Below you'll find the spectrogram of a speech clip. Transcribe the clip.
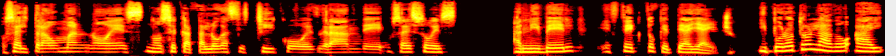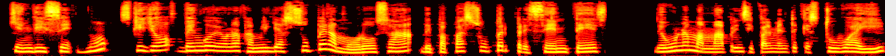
o sea, el trauma no es, no se cataloga si es chico o es grande, o sea, eso es a nivel efecto que te haya hecho. Y por otro lado, hay quien dice, no, es que yo vengo de una familia súper amorosa, de papás súper presentes, de una mamá principalmente que estuvo ahí,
